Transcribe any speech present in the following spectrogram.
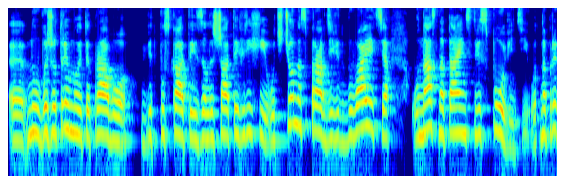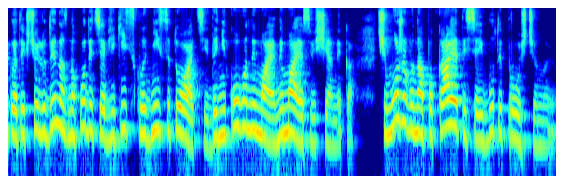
е, ну ви ж отримуєте право відпускати і залишати гріхи? От що насправді відбувається у нас на таїнстві сповіді? От, наприклад, якщо людина знаходиться в якійсь складній ситуації, де нікого немає, немає священника, чи може вона покаятися і бути прощеною?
